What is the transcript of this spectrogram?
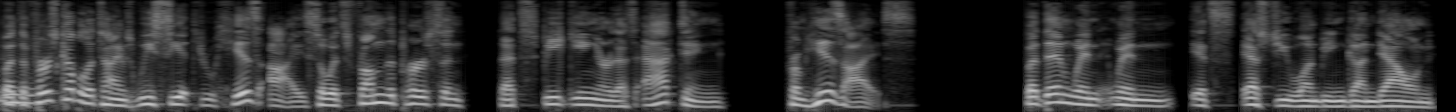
But the Mhm. first couple of times we see it through his eyes, so it's from the person that's speaking or that's acting from his eyes. But then when when it's SG one being gunned down,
